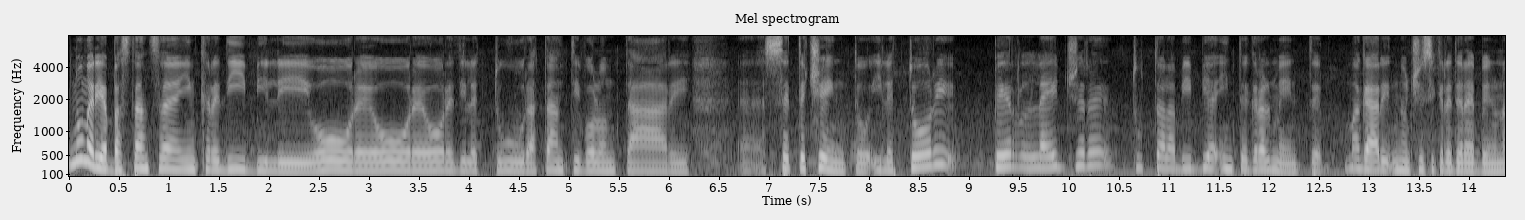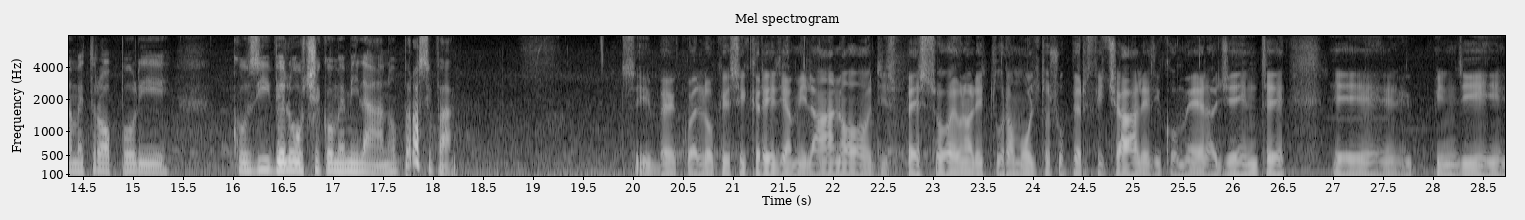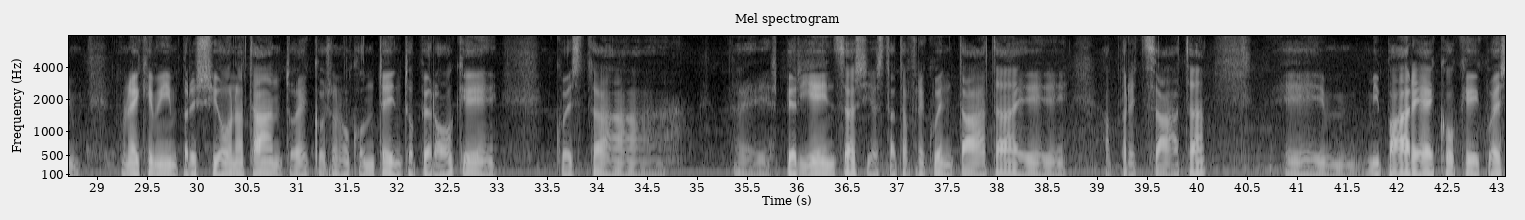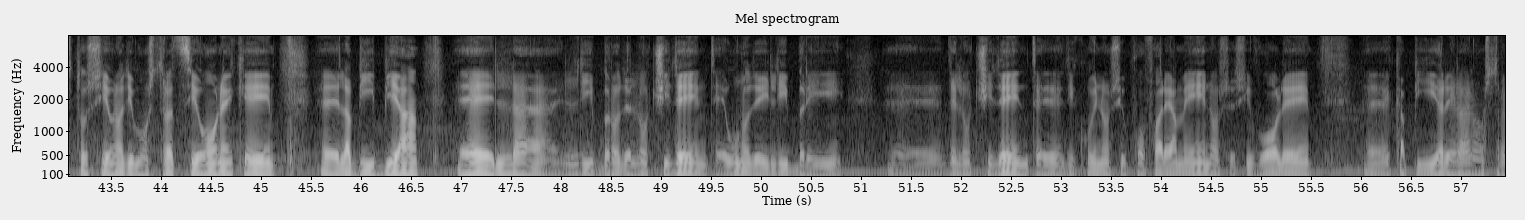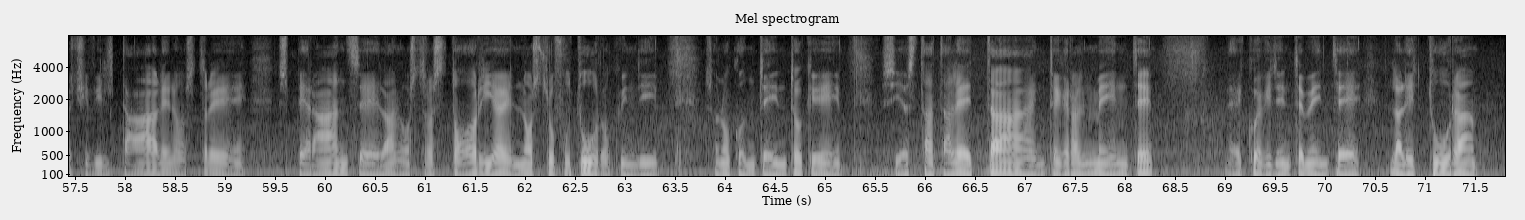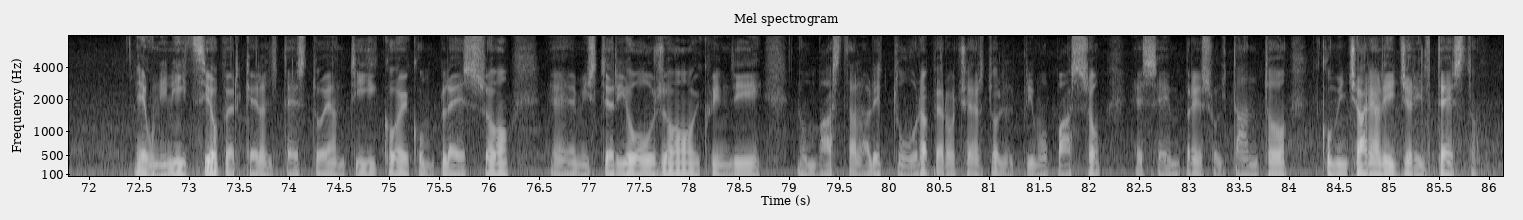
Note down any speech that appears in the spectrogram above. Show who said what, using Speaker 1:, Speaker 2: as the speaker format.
Speaker 1: Numeri abbastanza incredibili, ore e ore e ore di lettura, tanti volontari, eh, 700 i lettori per leggere tutta la Bibbia integralmente. Magari non ci si crederebbe in una metropoli così veloce come Milano, però si fa.
Speaker 2: Sì, beh, quello che si crede a Milano spesso è una lettura molto superficiale di come è la gente e quindi non è che mi impressiona tanto, ecco, sono contento però che questa eh, esperienza sia stata frequentata e apprezzata. E mi pare ecco, che questo sia una dimostrazione che eh, la Bibbia è il, il libro dell'Occidente, è uno dei libri dell'Occidente di cui non si può fare a meno se si vuole eh, capire la nostra civiltà, le nostre speranze, la nostra storia e il nostro futuro. Quindi sono contento che sia stata letta integralmente Ecco, evidentemente la lettura è un inizio perché il testo è antico, è complesso, è misterioso e quindi non basta la lettura, però certo il primo passo è sempre soltanto cominciare a leggere il testo.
